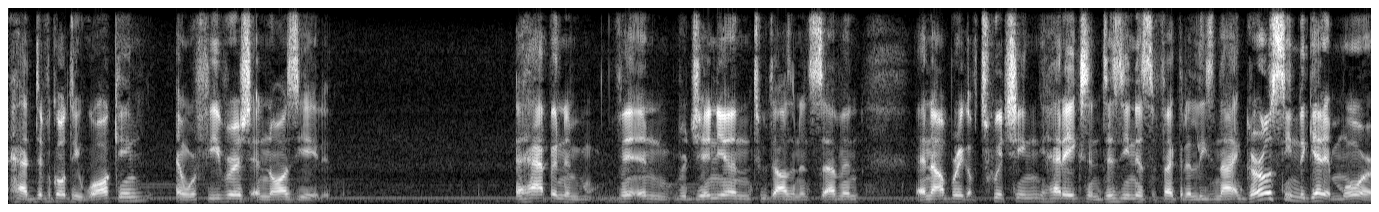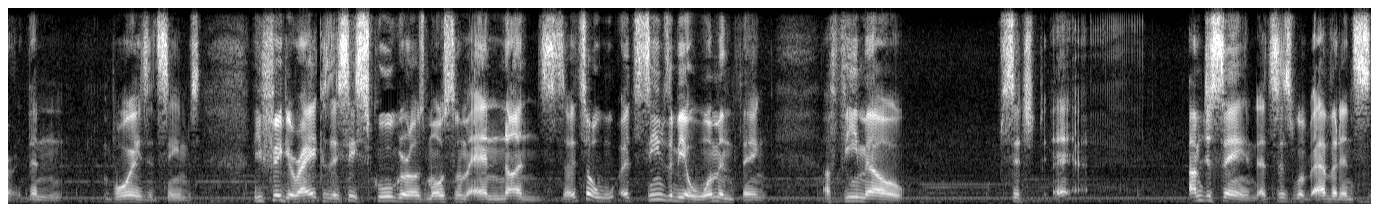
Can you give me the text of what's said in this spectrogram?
had difficulty walking and were feverish and nauseated. It happened in Vinton, Virginia in 2007. An outbreak of twitching, headaches, and dizziness affected at least nine. Girls seem to get it more than boys, it seems. You figure, right? Because they say schoolgirls, most of them, and nuns. So it's a. It seems to be a woman thing, a female. Situ- eh, I'm just saying. That's just what evidence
